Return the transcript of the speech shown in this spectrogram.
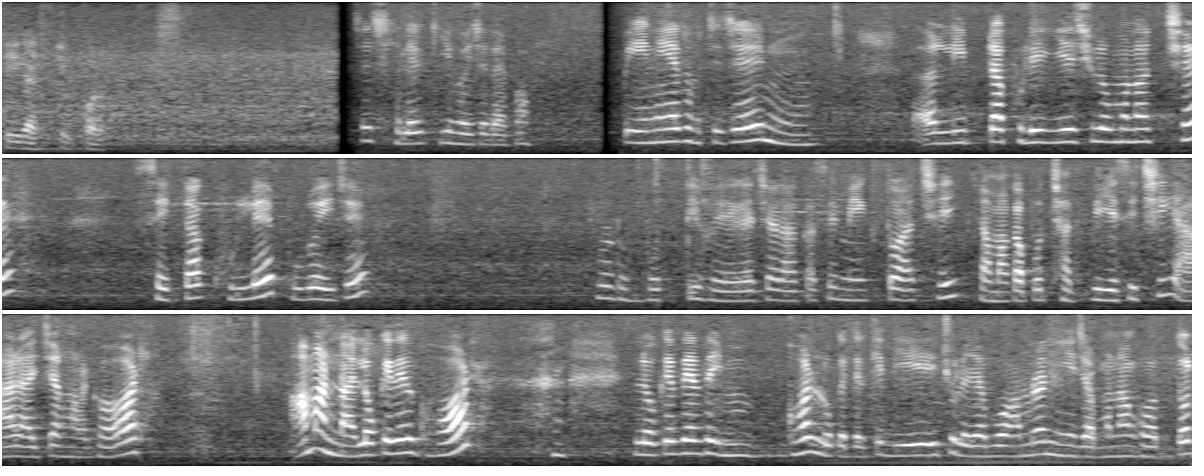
ঠিক আছে চুপ করো। ছেলের কি হয়েছে দেখো। পেনের হচ্ছে যে লিপটা খুলে গিয়েছিল মনে হচ্ছে। সেটা খুলে পুরো এই যে পুরো ভর্তি হয়ে গেছে আর আকাশে মেঘ তো আছেই। জামা কাপড় ছাদ দিয়ে এসেছি আর আছে আমার ঘর। আমার নয়, লোকেদের ঘর। লোকেদের ঘর লোকেদেরকে দিয়েই চলে যাব। আমরা নিয়ে যাব না ঘর তোর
